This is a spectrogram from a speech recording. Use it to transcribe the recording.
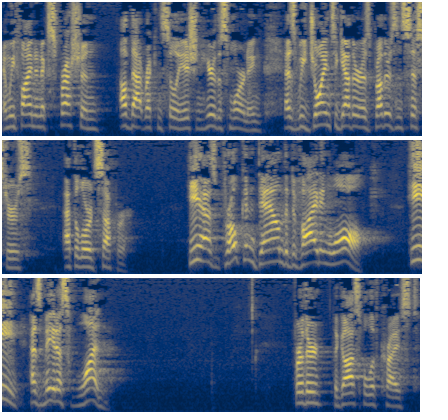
And we find an expression of that reconciliation here this morning as we join together as brothers and sisters at the Lord's Supper. He has broken down the dividing wall. He has made us one. Further, the gospel of Christ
